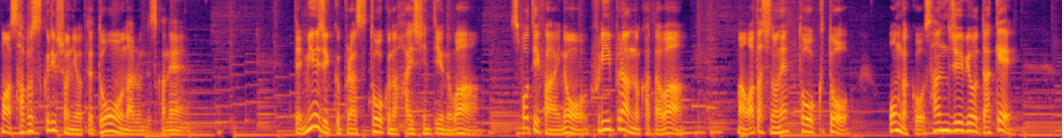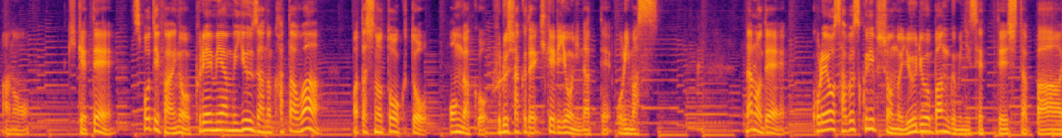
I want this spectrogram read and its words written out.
まあ、サブスクリプションによってどうなるんですかね。でミュージックプラストークの配信っていうのは Spotify のフリープランの方は、まあ、私のねトークと音楽を30秒だけあの聞けて Spotify のプレミアムユーザーの方は私のトークと音楽をフル尺で聴けるようになっております。なのでこれをサブスクリプションの有料番組に設定した場合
